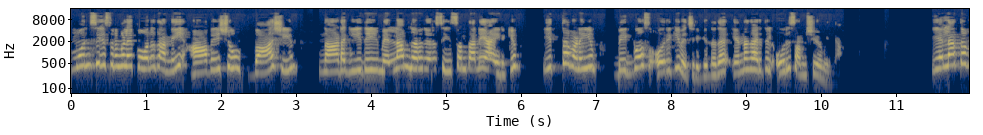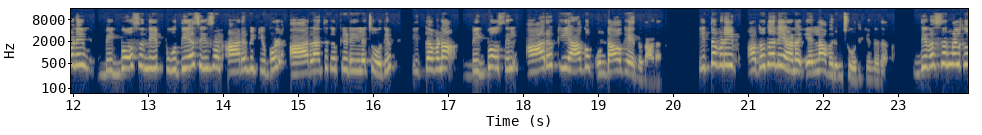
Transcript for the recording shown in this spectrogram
മുൻ സീസണുകളെ പോലെ തന്നെ ആവേശവും വാശിയും നാടകീയതയും എല്ലാം നിറഞ്ഞൊരു സീസൺ തന്നെയായിരിക്കും ഇത്തവണയും ബിഗ് ബോസ് ഒരുക്കി വെച്ചിരിക്കുന്നത് എന്ന കാര്യത്തിൽ ഒരു സംശയവുമില്ല. എല്ലാ തവണയും ബിഗ് ബോസിന്റെ പുതിയ സീസൺ ആരംഭിക്കുമ്പോൾ ആരാധകർക്കിടയിലെ ചോദ്യം ഇത്തവണ ബിഗ് ബോസിൽ ആരൊക്കെയാകും ഉണ്ടാവുക എന്നതാണ്. ഇത്തവണയും അതുതന്നെയാണ് എല്ലാവരും ചോദിക്കുന്നത്. ദിവസങ്ങൾക്ക്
